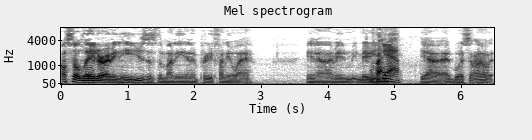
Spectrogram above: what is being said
Also, later, I mean, he uses the money in a pretty funny way. You know, I mean, maybe. Right. Yeah. Yeah, it was. I don't,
